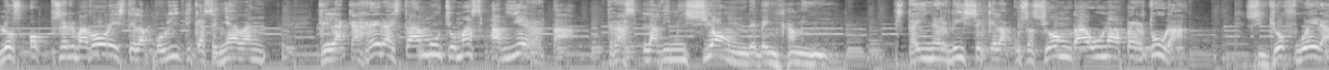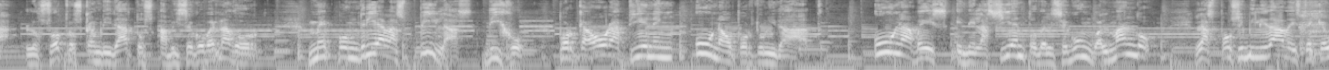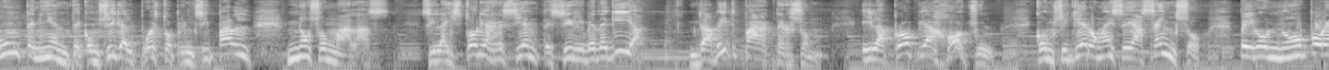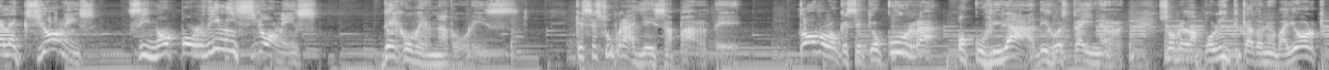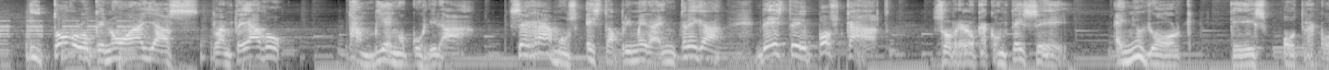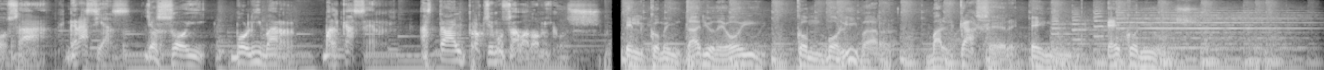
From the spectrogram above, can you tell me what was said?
Los observadores de la política señalan que la carrera está mucho más abierta tras la dimisión de Benjamín. Steiner dice que la acusación da una apertura. Si yo fuera los otros candidatos a vicegobernador, me pondría las pilas, dijo, porque ahora tienen una oportunidad. Una vez en el asiento del segundo al mando, las posibilidades de que un teniente consiga el puesto principal no son malas. Si la historia reciente sirve de guía, David Patterson y la propia Hochul consiguieron ese ascenso, pero no por elecciones, sino por dimisiones de gobernadores. Que se subraye esa parte. Todo lo que se te ocurra ocurrirá, dijo Steiner, sobre la política de Nueva York y todo lo que no hayas planteado también ocurrirá. Cerramos esta primera entrega de este postcard sobre lo que acontece en New York, que es otra cosa. Gracias, yo soy Bolívar Balcácer. Hasta el próximo sábado, amigos. El comentario de hoy con Bolívar Balcácer en Econews.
